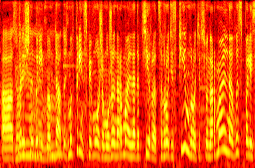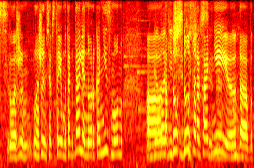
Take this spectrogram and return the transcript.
а, суточным Временным. ритмом. Угу. Да, то есть мы, в принципе, можем уже нормально адаптироваться. Вроде спим, вроде все нормально, выспались, ложим, ложимся, встаем и так далее, но организм, он а, там, до, до 40 часы, дней, да, да вот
